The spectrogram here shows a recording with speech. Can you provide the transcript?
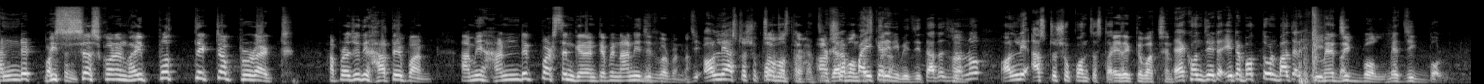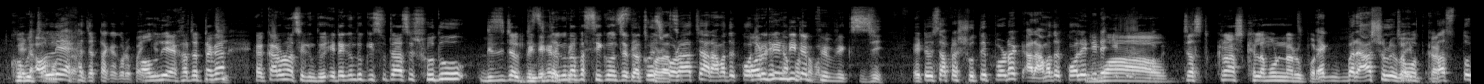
100% বিশ্বাস করেন ভাই প্রত্যেকটা প্রোডাক্ট আপনারা যদি হাতে পান আমি হান্ড্রেড পার্সেন্ট গ্যারান্টি আপনি না নিয়ে যেতে পারবেন না। জি অনলি 850 চমৎকার, টাকা। যারা পাইকারি টাকা। নিবে জি তাদের জন্য অনলি 850 টাকা। এই দেখতে পাচ্ছেন। এখন যেটা এটা বর্তমান বাজার। ম্যাজিক বল খুবই অনলি চমৎকার। 1000 টাকা করে পাই অনলি টাকা। কারণ আছে কিন্তু এটা কিন্তু কিছুটা আছে শুধু ডিজিটাল প্রিন্ট এখানে কিন্তু আপনার সিকোয়েন্সের কাজ করা আছে। আর আমাদের ভালো। fabrics। জি। এটা হচ্ছে আপনার সুতির প্রোডাক্ট আর আমাদের কোয়ালিটিটা ওয়াও জাস্ট ক্রাশ খেলাম ওনার উপর। একবার আসলে ভাই বাস্তব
